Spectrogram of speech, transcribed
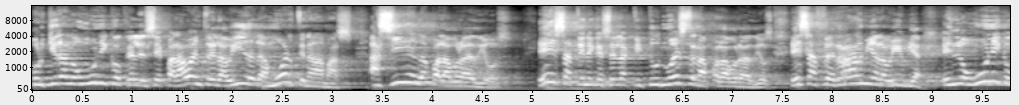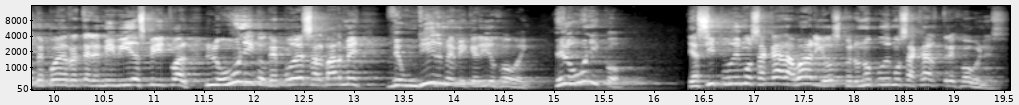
porque era lo único que les separaba entre la vida y la muerte nada más. Así es la palabra de Dios. Esa tiene que ser la actitud nuestra en la palabra de Dios. Es aferrarme a la Biblia. Es lo único que puede retener mi vida espiritual. Lo único que puede salvarme de hundirme, mi querido joven. Es lo único. Y así pudimos sacar a varios, pero no pudimos sacar tres jóvenes.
